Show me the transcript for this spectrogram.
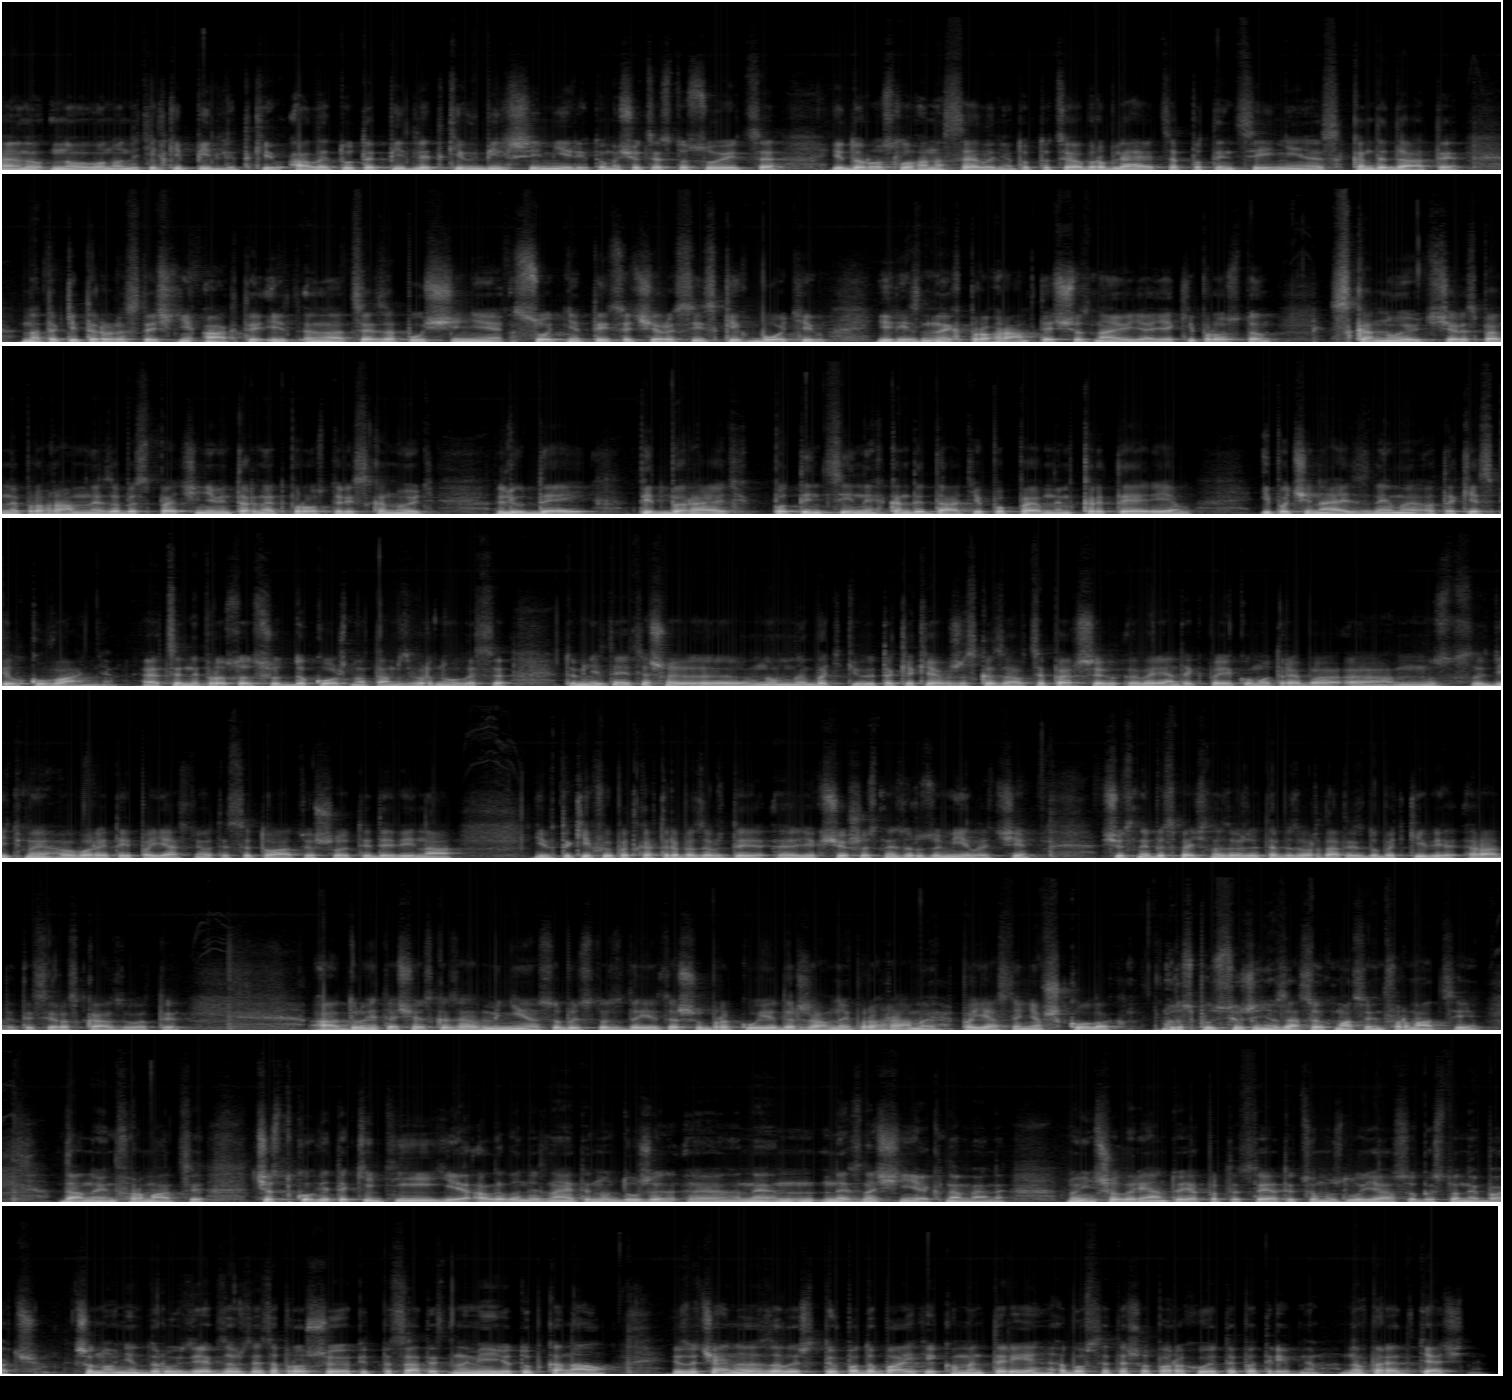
Е, Ну, ну воно не тільки підлітків, але тут підлітків в більшій мірі, тому що це стосується і дорослого населення, тобто це обробляються потенційні кандидати на такі терористичні акти, і на це запущені сотні тисяч російських ботів і різних програм, те, що знаю я, які просто сканують через певне програмне забезпечення в інтернет-просторі, сканують людей, підбирають потенційних кандидатів по певним критеріям. І починають з ними отаке спілкування. Е, Це не просто що до кожного там звернулися. То мені здається, що е, ну, ми батьки, так як я вже сказав, це перший варіант, по якому треба е, з дітьми говорити і пояснювати ситуацію, що іде війна. І в таких випадках треба завжди, якщо щось незрозуміле чи щось небезпечне, завжди треба звертатись до батьків і радитися, розказувати. А друге, те, що я сказав, мені особисто здається, що бракує державної програми, пояснення в школах, розповсюдження в засобах масової інформації, даної інформації. Часткові такі дії є, але вони, знаєте, ну дуже е, не- незначні, як на мене. Ну іншого варіанту, як протистояти цьому злу, я особисто не бачу. Шановні друзі, як завжди, запрошую підписатись на мій YouTube канал і, звичайно, залишити вподобайки, коментарі або все те, що порахуєте потрібним. Навперед вдячний.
